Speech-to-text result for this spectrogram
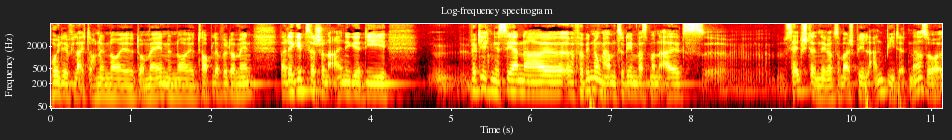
hol dir vielleicht auch eine neue Domain, eine neue Top-Level-Domain, weil da gibt es ja schon einige, die wirklich eine sehr nahe äh, Verbindung haben zu dem, was man als äh, Selbstständiger zum Beispiel anbietet. Ne? So,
